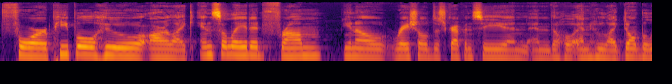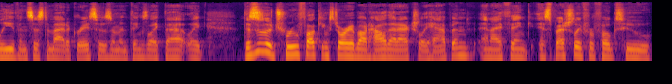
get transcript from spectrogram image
for people who are like insulated from you know racial discrepancy and and the whole and who like don't believe in systematic racism and things like that like this is a true fucking story about how that actually happened. And i think especially for folks who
